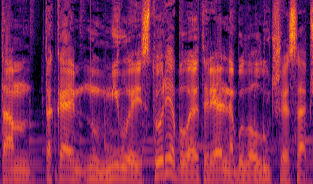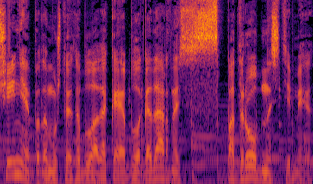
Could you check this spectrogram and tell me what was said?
там такая, ну, милая история была, это реально было лучшее сообщение, потому что это была такая благодарность с подробностями,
